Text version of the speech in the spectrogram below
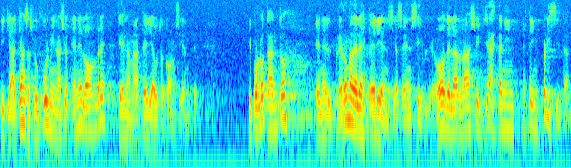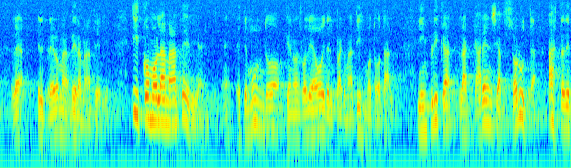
y que alcanza su culminación en el hombre, que es la materia autoconsciente. Y por lo tanto, en el pleroma de la experiencia sensible o de la ratio ya está, está implícita el pleroma de la materia. Y como la materia, ¿eh? este mundo que nos rodea hoy del pragmatismo total, implica la carencia absoluta hasta de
